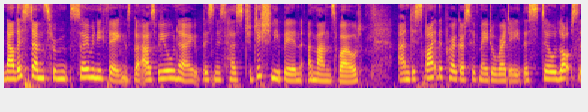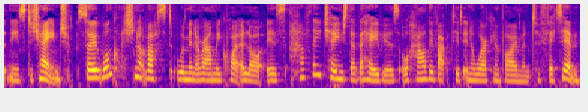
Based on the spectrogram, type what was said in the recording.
Now, this stems from so many things, but as we all know, business has traditionally been a man's world. And despite the progress we've made already, there's still lots that needs to change. So, one question I've asked women around me quite a lot is have they changed their behaviours or how they've acted in a work environment to fit in?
